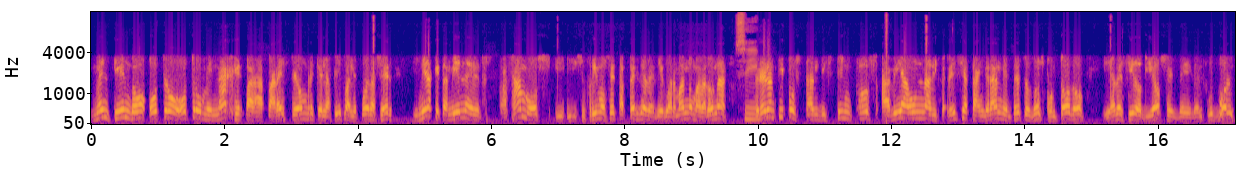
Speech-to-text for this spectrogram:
no entiendo otro otro homenaje para, para este hombre que la FIFA le pueda hacer. Y mira que también eh, pasamos y, sufrimos esta pérdida de Diego Armando Maradona, pero eran tipos tan distintos, había una diferencia tan grande entre estos dos con todo y haber sido dioses del fútbol,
